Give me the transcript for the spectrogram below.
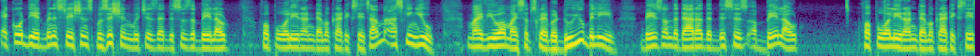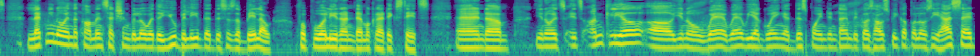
echoed the administration's position, which is that this is a bailout for poorly run democratic states. I'm asking you, my viewer, my subscriber, do you believe, based on the data, that this is a bailout for poorly run democratic states. Let me know in the comment section below whether you believe that this is a bailout for poorly run democratic states. And um, you know, it's it's unclear, uh, you know, where where we are going at this point in time because House Speaker Pelosi has said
